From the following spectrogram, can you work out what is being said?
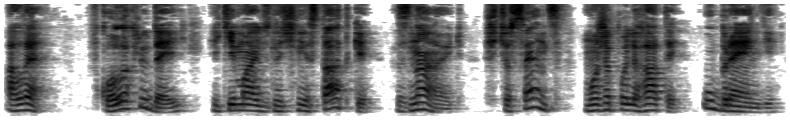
Але в колах людей, які мають значні статки, знають, що сенс може полягати у бренді,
